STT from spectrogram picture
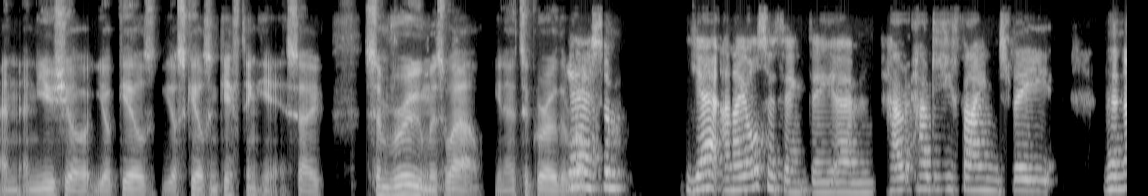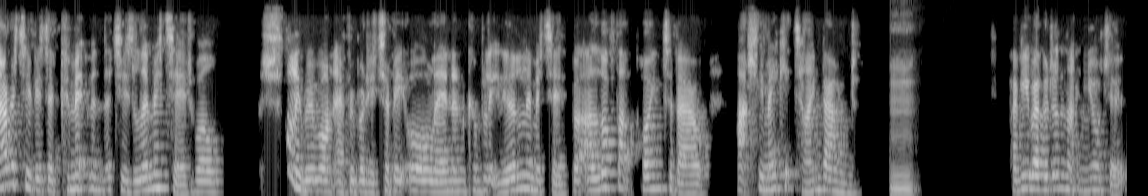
and and use your your skills your skills and gifting here. So some room as well, you know, to grow the yeah, role. some yeah, and I also think the um how how did you find the the narrative is a commitment that is limited. Well, surely we want everybody to be all in and completely unlimited. But I love that point about actually make it time bound. Mm. Have you ever done that in your church?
